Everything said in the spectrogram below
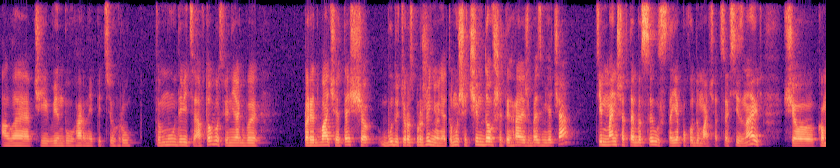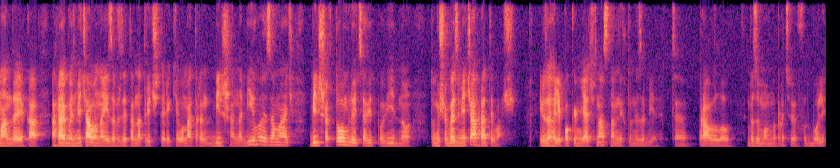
Але чи він був гарний під цю гру? Тому дивіться, автобус він якби передбачує те, що будуть розпружинювання, тому що чим довше ти граєш без м'яча, тим менше в тебе сил стає по ходу матча. Це всі знають, що команда, яка грає без м'яча, вона і завжди там на 3-4 кілометри більше набігує за матч, більше втомлюється відповідно, тому що без м'яча грати важче. І взагалі, поки м'яч в нас, нам ніхто не заб'є. Це правило безумовно працює в футболі.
